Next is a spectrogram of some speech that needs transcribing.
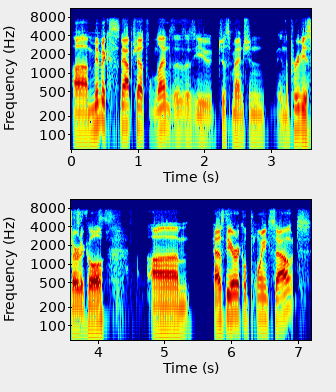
uh, mimic Snapchat's lenses, as you just mentioned in the previous article. Um, as the article points out,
